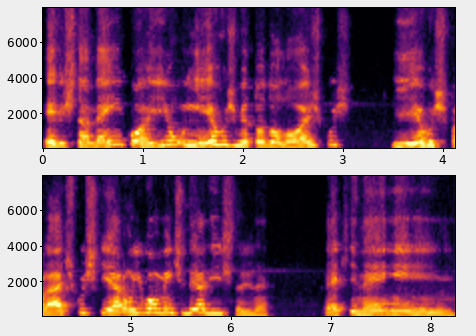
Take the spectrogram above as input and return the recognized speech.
eles também corriam em erros metodológicos e erros práticos que eram igualmente idealistas, né? É que nem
